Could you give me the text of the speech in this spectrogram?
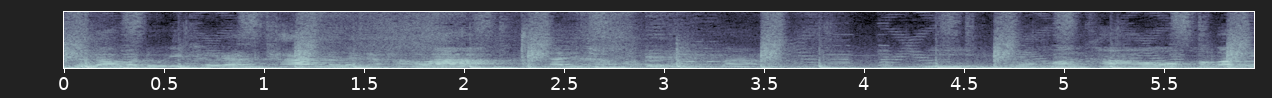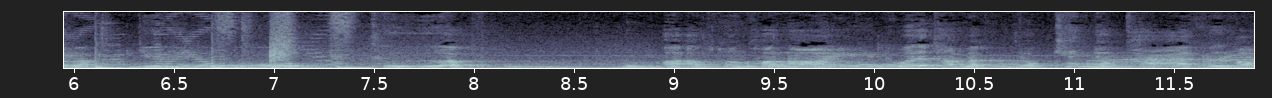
เดี๋ยวเรามาดูดีเทลด้านข้างกันเลยนะคะ ว่าด้านข้างเขาเป็นยังไงบ้าง นี่ตัวละครเขาเขาก็มีแบบยืนให้ดู ถือแบบเอ่ออาวุธของเขาหน่อย หรือว่าจะทำแบบยกแข้งยกขาคือเขา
